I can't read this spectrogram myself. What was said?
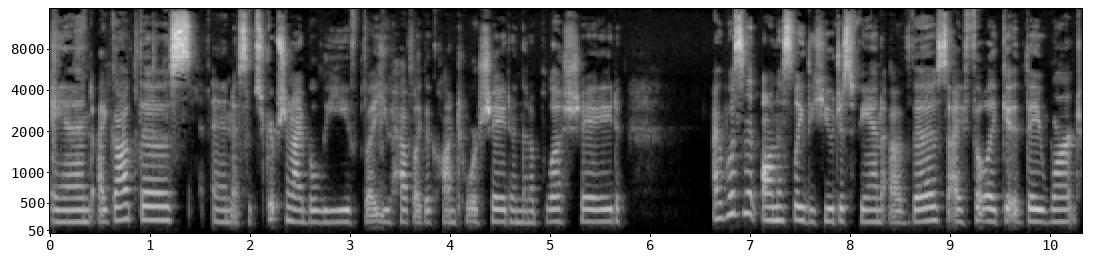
And I got this in a subscription, I believe, but you have like a contour shade and then a blush shade. I wasn't honestly the hugest fan of this. I felt like they weren't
